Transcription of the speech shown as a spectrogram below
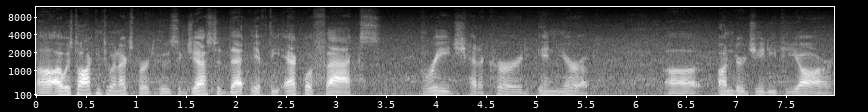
Uh, I was talking to an expert who suggested that if the Equifax breach had occurred in Europe uh, under GDPR,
